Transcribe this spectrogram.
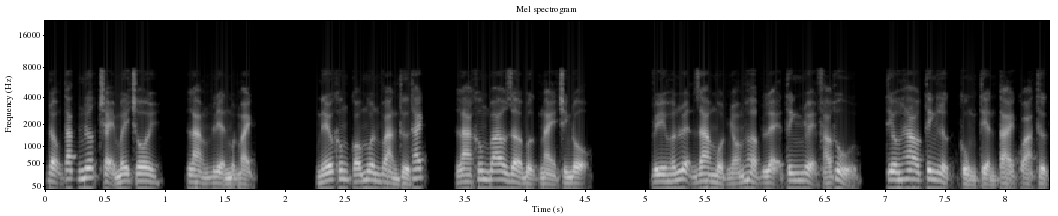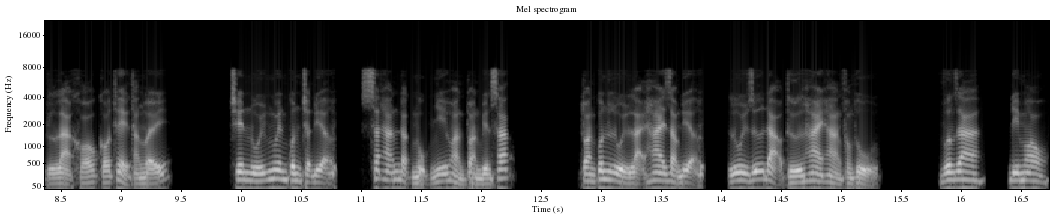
động tác nước chảy mây trôi, làm liền một mạch. Nếu không có muôn vàn thử thách, là không bao giờ bực này trình độ. Vì huấn luyện ra một nhóm hợp lệ tinh nhuệ pháo thủ, tiêu hao tinh lực cùng tiền tài quả thực là khó có thể thắng ấy trên núi nguyên quân trận địa, sát hãn đặc mục nhĩ hoàn toàn biến sắc. Toàn quân lùi lại hai dặm địa, lui giữ đạo thứ hai hàng phòng thủ vương ra đi mau.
